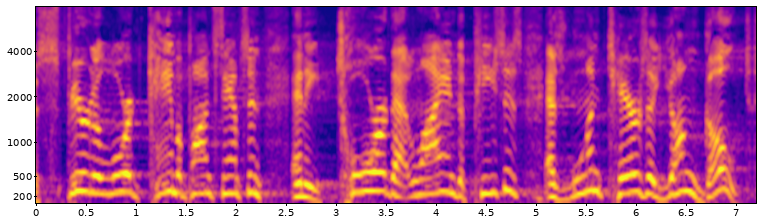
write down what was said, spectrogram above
The Spirit of the Lord came upon Samson, and he tore that lion to pieces as one tears a young goat.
